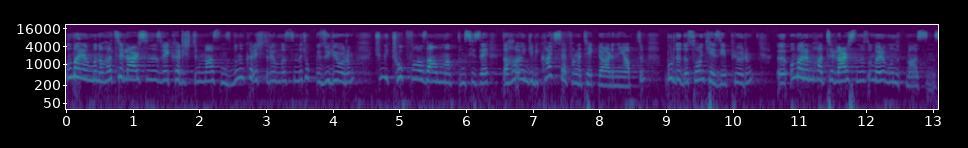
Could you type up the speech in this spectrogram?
Umarım bunu hatırlarsınız ve karıştırmazsınız. Bunun karıştırılmasında çok üzülüyorum. Çünkü çok fazla anlattım size. Daha önce birkaç sefer tekrarını yaptım. Burada da son kez yapıyorum. Ee, Umarım hatırlarsınız, umarım unutmazsınız.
